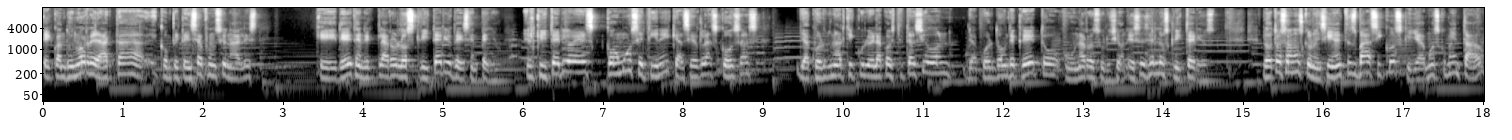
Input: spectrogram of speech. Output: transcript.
eh, cuando uno redacta competencias funcionales, eh, debe tener claro los criterios de desempeño. El criterio es cómo se tiene que hacer las cosas de acuerdo a un artículo de la Constitución, de acuerdo a un decreto o una resolución. Esos son los criterios. Los otros son los conocimientos básicos que ya hemos comentado,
